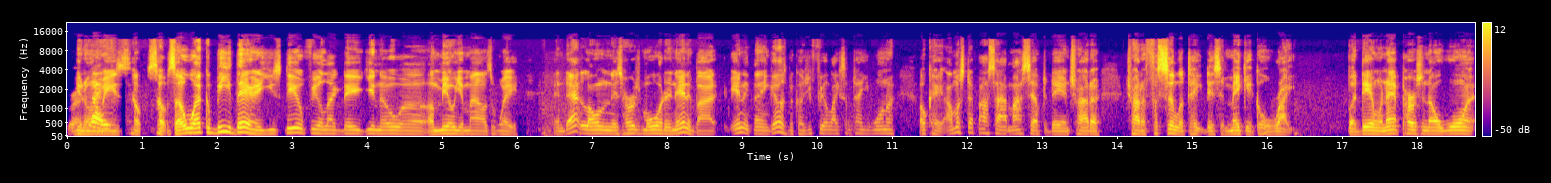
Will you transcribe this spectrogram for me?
Right. You know right. what I mean? So so so what could be there? You still feel like they, you know, uh, a million miles away. And that loneliness hurts more than anybody anything else because you feel like sometimes you wanna, okay, I'm gonna step outside myself today and try to try to facilitate this and make it go right. But then when that person don't want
